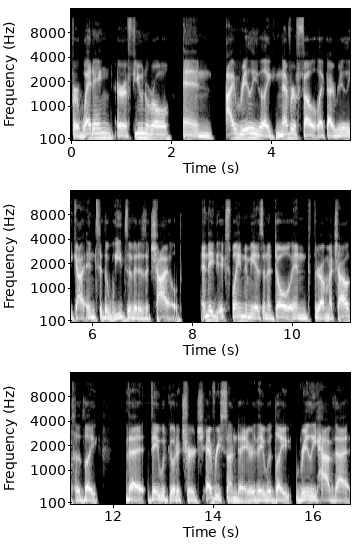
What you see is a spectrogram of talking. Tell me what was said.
for a wedding or a funeral and I really like never felt like I really got into the weeds of it as a child. And they explained to me as an adult and throughout my childhood, like that they would go to church every Sunday or they would like really have that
